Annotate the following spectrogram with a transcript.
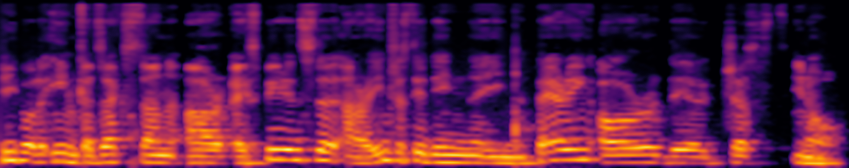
people in Kazakhstan are experienced, are interested in, in pairing, or they're just, you know,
